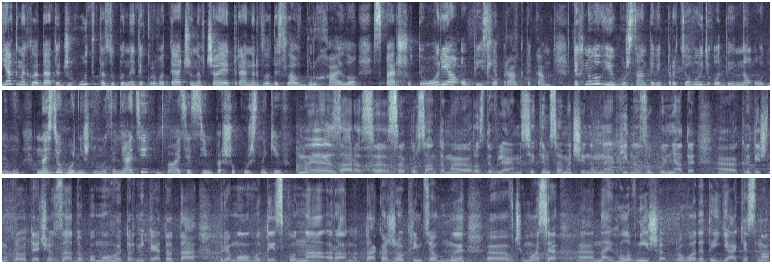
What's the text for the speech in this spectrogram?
Як накладати джгут та зупинити кровотечу, навчає тренер Владислав Бурхайло. Спершу теорія, опісля практика. Технологію курсанти відпрацьовують один на одному. На сьогоднішньому занятті 27 першокурсників. Ми зараз е, з курсантами роздивляємося, яким саме чином необхідно зупиняти е, критичну кровотечу за допомогою турнікету та прямого тиску на рану. Також, окрім цього, ми е, вчимося найголовніше проводити якісно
